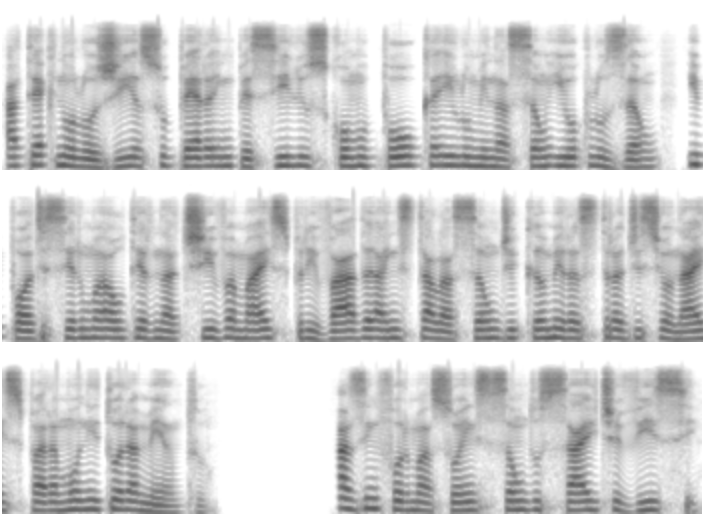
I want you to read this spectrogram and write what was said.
A tecnologia supera empecilhos como pouca iluminação e oclusão, e pode ser uma alternativa mais privada à instalação de câmeras tradicionais para monitoramento. As informações são do site Vice.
